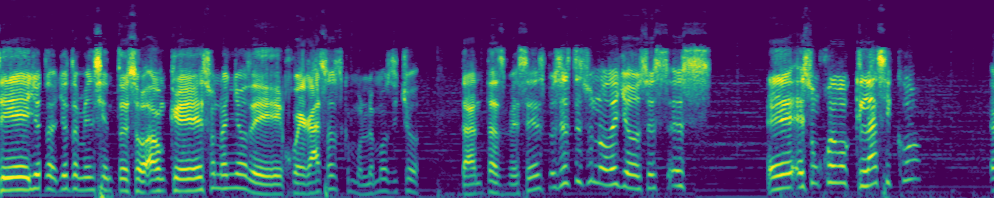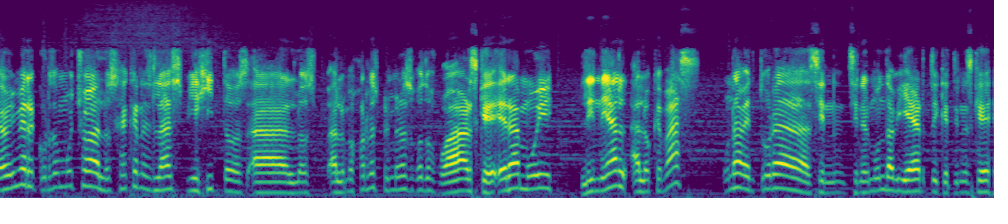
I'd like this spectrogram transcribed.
Sí, yo, yo también siento eso. Aunque es un año de juegazos, como lo hemos dicho tantas veces, pues este es uno de ellos. Es, es, eh, es un juego clásico. A mí me recordó mucho a los hack and slash viejitos, a los, a lo mejor los primeros God of Wars, que era muy lineal a lo que vas. Una aventura sin, sin el mundo abierto y que tienes que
